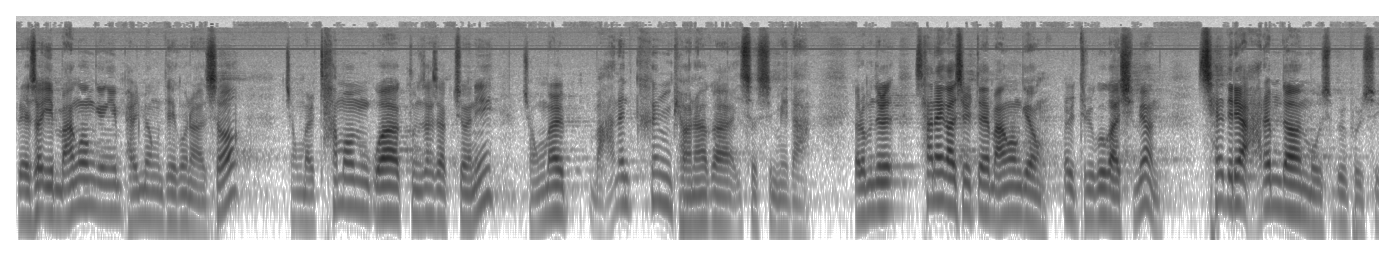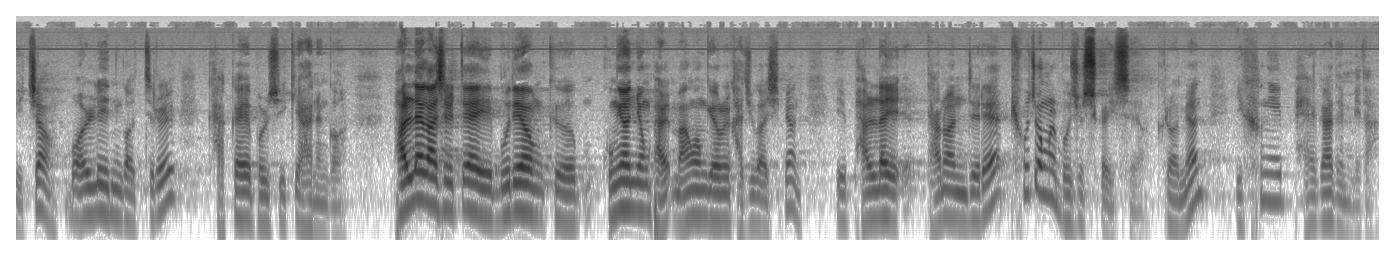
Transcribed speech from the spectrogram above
그래서 이 망원경이 발명되고 나서 정말 탐험과 군사 작전이 정말 많은 큰 변화가 있었습니다. 여러분들 산에 갔을 때 망원경을 들고 가시면 새들의 아름다운 모습을 볼 수 있죠. 멀리 있는 것들을 가까이 볼 수 있게 하는 것. 발레 가실 때 무대용 그 공연용 망원경을 가지고 가시면 이 발레 단원들의 표정을 보실 수가 있어요. 그러면 이 흥이 배가 됩니다.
